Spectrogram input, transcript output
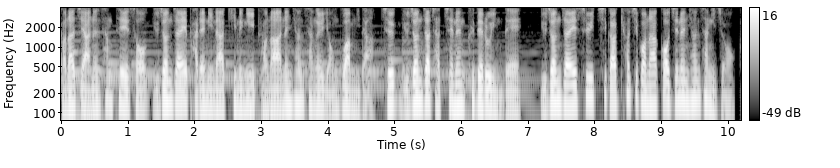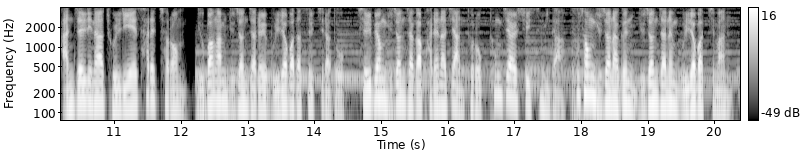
변하지 않은 상태에서 유전자의 발현이나 기능이 변화하는 현상을 연구합니다. 즉, 유전자 자체는 그대로인데 유전자의 스위치가 켜지거나 꺼지는 현상이죠. 안젤리나 졸리의 사례처럼 유방암 유전자를 물려받았을지라도 질병 유전자가 발현하지 않도록 통제할 수 있습니다. 후성 유전학은 유전자는 물려받지만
